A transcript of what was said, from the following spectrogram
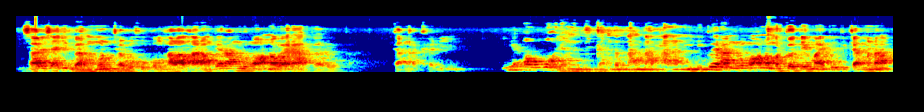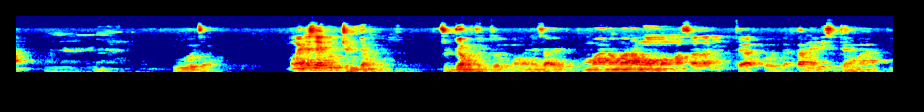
Misalnya saya bangun jauh hukum halal haram, kira ngurung no era barokah, gak mergani. Ini Allah yang ngendikan tentang tatanan ini. Kue orang ngomong nomor tema itu tidak menang. Gue Makanya saya itu dendam, dendam betul. Makanya saya ke mana-mana ngomong masalah idah, karena ini sudah mati.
